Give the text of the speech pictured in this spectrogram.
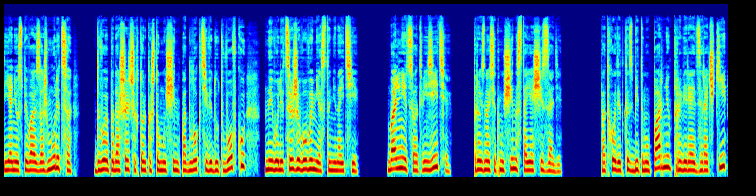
Я не успеваю зажмуриться. Двое подошедших только что мужчин под локти ведут Вовку, на его лице живого места не найти. «Больницу отвезите», — произносит мужчина, стоящий сзади. Подходит к избитому парню, проверяет зрачки,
